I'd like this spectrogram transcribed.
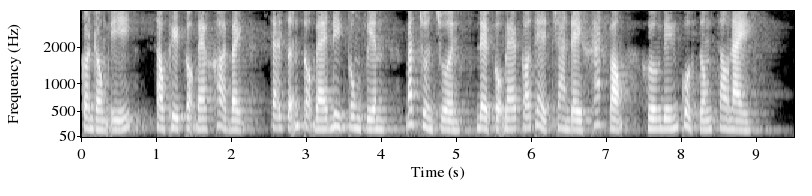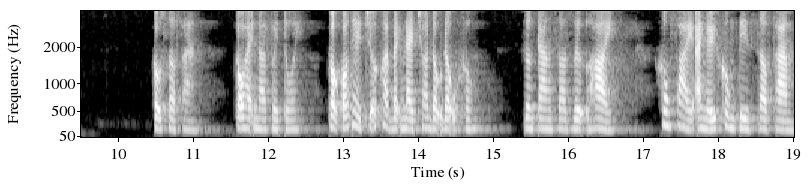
Còn đồng ý, sau khi cậu bé khỏi bệnh, sẽ dẫn cậu bé đi công viên, bắt chuồn chuồn để cậu bé có thể tràn đầy khát vọng hướng đến cuộc sống sau này. Cậu Sở Phàm, cậu hãy nói với tôi, cậu có thể chữa khỏi bệnh này cho đậu đậu không? Dương Cang do dự hỏi. Không phải anh ấy không tin Sở Phàm,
